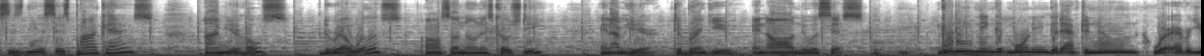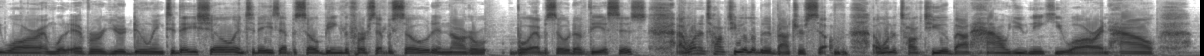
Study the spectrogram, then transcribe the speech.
This is the Assist Podcast. I'm your host, Darrell Willis, also known as Coach D, and I'm here to bring you an all new assist. Good evening, good morning, good afternoon, wherever you are and whatever you're doing. Today's show and today's episode being the first episode, inaugural episode of The Assist, I want to talk to you a little bit about yourself. I want to talk to you about how unique you are and how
